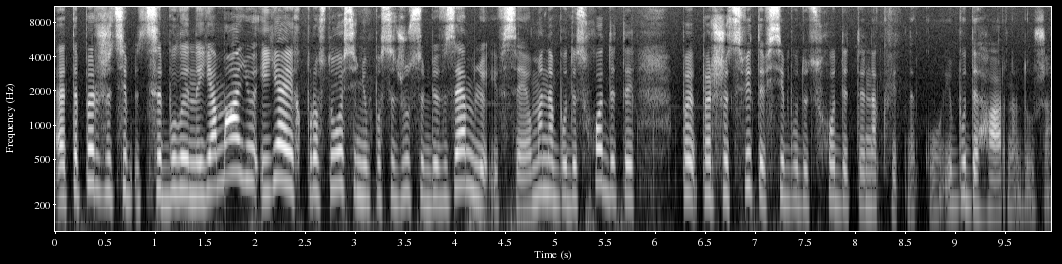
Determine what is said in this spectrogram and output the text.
Е, Тепер вже ці цибулини я маю, і я їх просто осінню посаджу собі в землю і все. У мене буде сходити першоцвіти, всі будуть сходити на квітнику, і буде гарно дуже.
